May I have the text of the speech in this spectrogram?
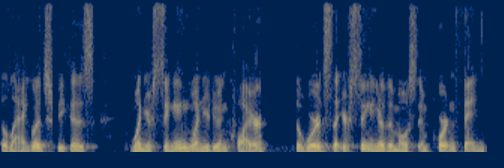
the language because when you're singing, when you're doing choir, the words that you're singing are the most important thing.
